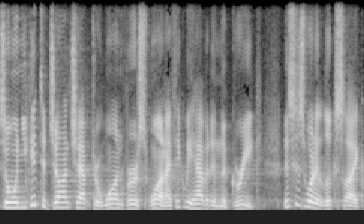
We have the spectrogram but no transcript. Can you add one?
So when you get to John chapter 1, verse 1, I think we have it in the Greek. This is what it looks like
